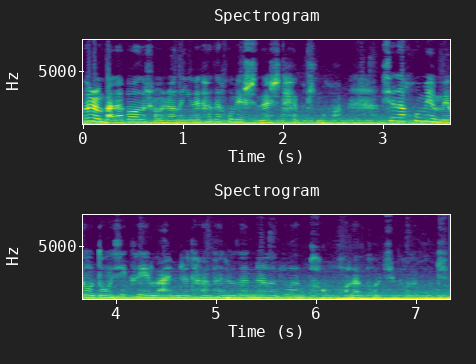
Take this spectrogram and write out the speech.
为什么把它抱在手上呢？因为它在后面实在是太不听话。现在后面没有东西可以拦着它，它就在那乱跑，跑来跑去，跑来跑去。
